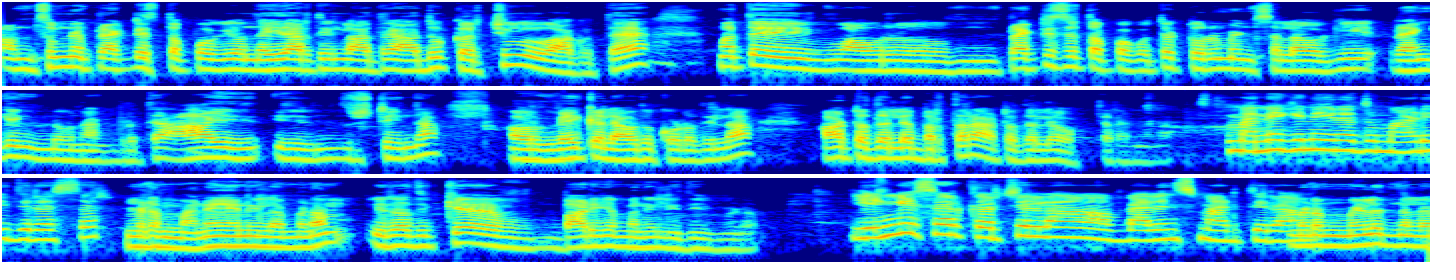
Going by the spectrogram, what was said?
ಅವ್ನು ಸುಮ್ಮನೆ ಪ್ರಾಕ್ಟೀಸ್ ತಪ್ಪೋಗಿ ಒಂದು ಐದಾರು ತಿಂಗಳು ಆದರೆ ಅದು ಖರ್ಚು ಆಗುತ್ತೆ. ಮತ್ತು ಅವರು ಪ್ರಾಕ್ಟೀಸು ತಪ್ಪಾಗುತ್ತೆ ಟೂರ್ನಮೆಂಟ್ಸ್ ಎಲ್ಲ ಹೋಗಿ ರ್ಯಾಂಕಿಂಗ್ ಡೌನ್ ಆಗಿಬಿಡುತ್ತೆ. ಆ ದೃಷ್ಟಿಯಿಂದ ಅವ್ರಿಗೆ ವೆಹಿಕಲ್ ಯಾವುದು ಕೊಡೋದಿಲ್ಲ. ಆಟೋದಲ್ಲೇ ಬರ್ತಾರೆ ಆಟೋದಲ್ಲೇ ಹೋಗ್ತಾರೆ ಮೇಡಮ್. ಮನೆಗಿನ ಏನಾದರೂ ಮಾಡಿದ್ದೀರಾ ಸರ್? ಮೇಡಮ್ ಮನೆ ಏನಿಲ್ಲ ಮೇಡಮ್. ಇರೋದಕ್ಕೆ ಬಾಡಿಗೆ ಮನೇಲಿ ಇದ್ದೀವಿ ಮೇಡಮ್. ಹೆಂಗೆ ಸರ್ ಖರ್ಚೆಲ್ಲ ಬ್ಯಾಲೆನ್ಸ್ ಮಾಡ್ತೀರಾ? ಮೇಡಮ್ ಹೇಳಿದ್ನಲ್ಲ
